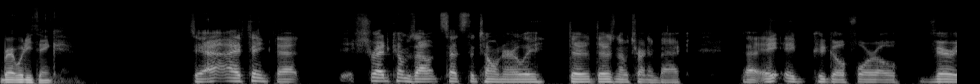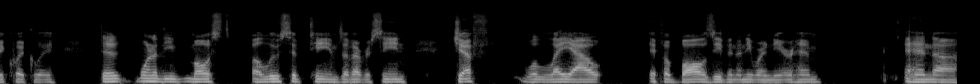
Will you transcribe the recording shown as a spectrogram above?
Brett, what do you think? See, I, I think that if Shred comes out and sets the tone early, there there's no turning back. Uh, it, it could go 4-0 very quickly. They're one of the most elusive teams I've ever seen. Jeff will lay out if a ball is even anywhere near him, and uh,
